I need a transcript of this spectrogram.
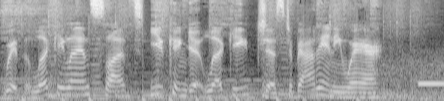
With the Lucky Land slots, you can get lucky just about anywhere.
